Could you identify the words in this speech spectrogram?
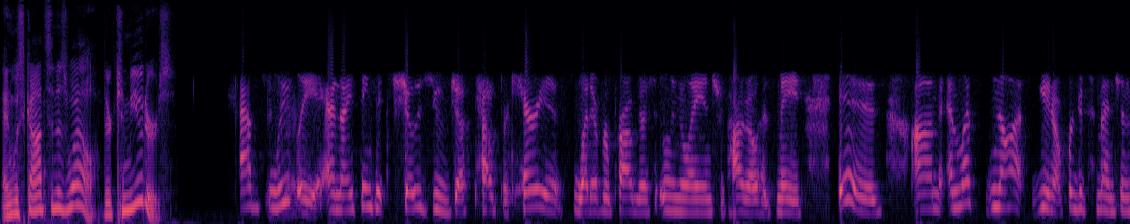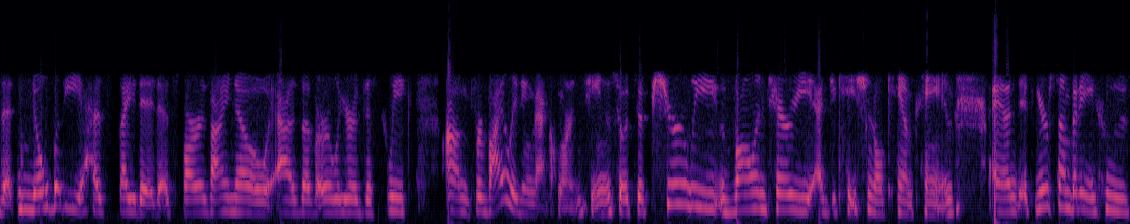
and Wisconsin as well. They're commuters. Absolutely. And I think it shows you just how precarious whatever progress Illinois and Chicago has made is. Um, and let's not, you know, forget to mention that nobody has cited, as far as I know, as of earlier this week, um, for violating that quarantine. So it's a purely voluntary educational campaign. And if you're somebody who's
